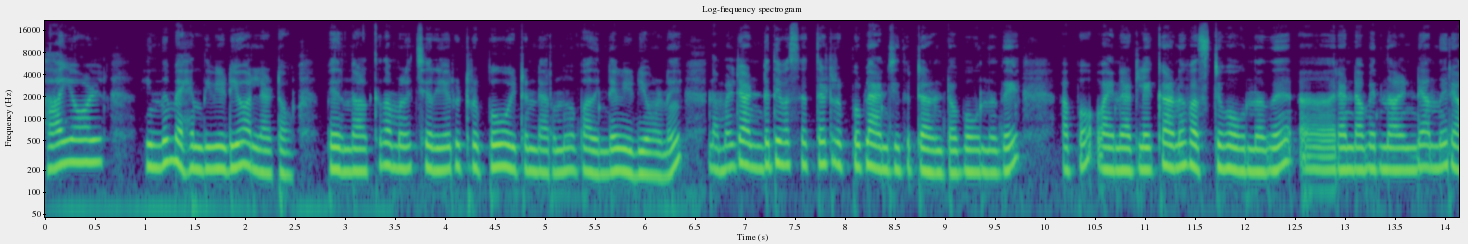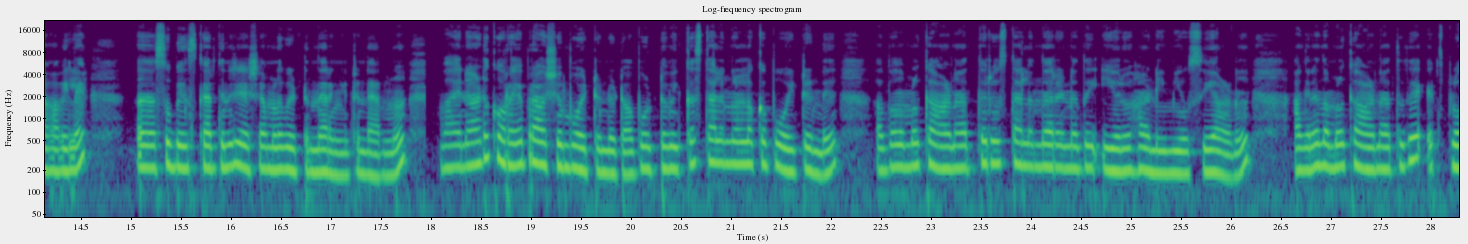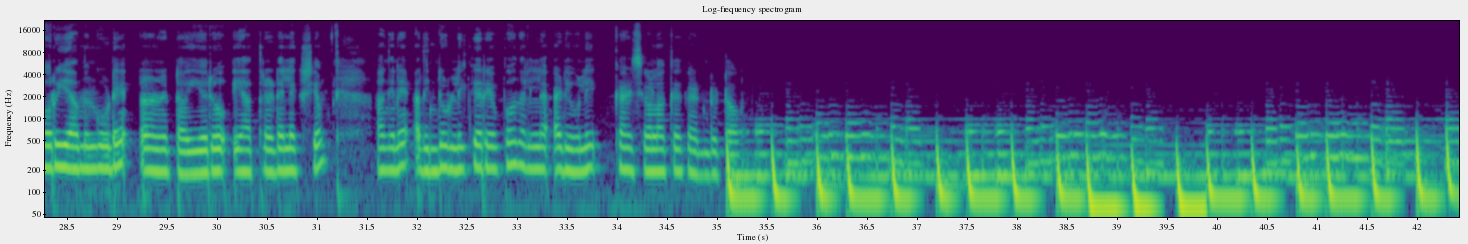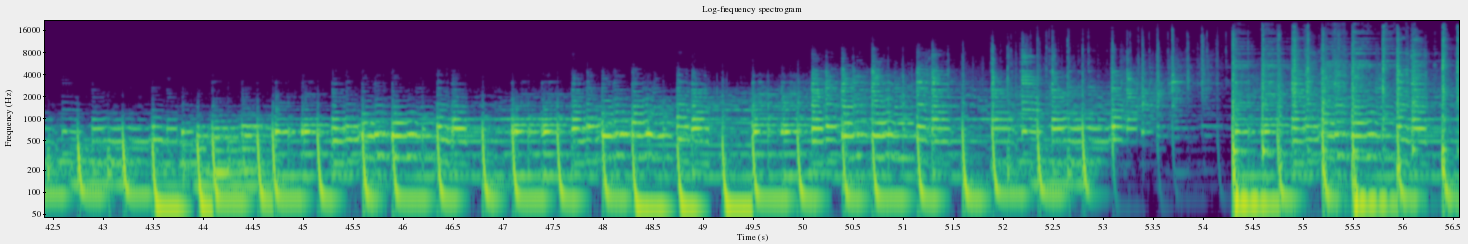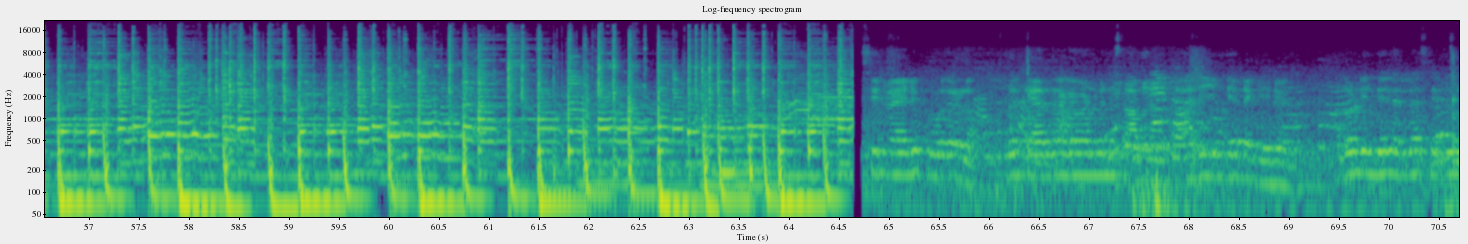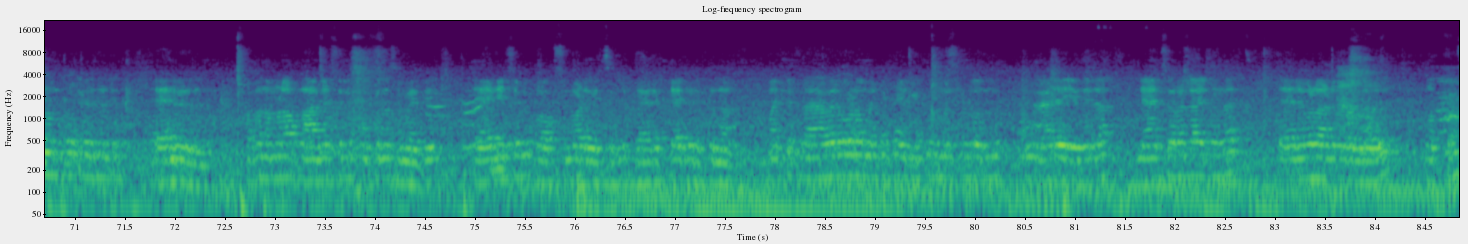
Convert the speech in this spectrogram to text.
Hi all. ഇന്ന് mehndi video അല്ല കേട്ടോ പെരുന്നാൾക്ക് നമ്മൾ ചെറിയൊരു ട്രിപ്പ് പോയിട്ടുണ്ടായിരുന്നു അപ്പോൾ അതിന്റെ വീഡിയോ ആണ്. നമ്മൾ രണ്ട് ദിവസത്തെ ട്രിപ്പ് പ്ലാൻ ചെയ്തിട്ടാണ് കേട്ടോ പോകുന്നത്. അപ്പോൾ വയനാട്ടിലേക്കാണ് ഫസ്റ്റ് പോകുന്നത്. രണ്ടാം പെരുന്നാളിന്റെ അന്ന് രാവിലെ സുബേസ്കാരത്തിന് ശേഷം നമ്മൾ വീട്ടിൽ നിന്ന് ഇറങ്ങിയിട്ടുണ്ടായിരുന്നു വയനാട് കുറേ പ്രാവശ്യം പോയിട്ടുണ്ട് കേട്ടോ അപ്പോൾ ഒട്ടുമിക്ക സ്ഥലങ്ങളിലൊക്കെ പോയിട്ടുണ്ട്. അപ്പോൾ നമ്മൾ കാണാത്തൊരു സ്ഥലം എന്ന് പറയുന്നത് ഈ ഒരു ഹണി മ്യൂസിയം ആണ് അങ്ങനെ നമ്മൾ കാണാത്തത് എക്സ്പ്ലോർ ചെയ്യാമെന്നും കൂടെ ആണ് കേട്ടോ ഈ ഒരു യാത്രയുടെ ലക്ഷ്യം. അങ്ങനെ അതിന്റെ ഉള്ളിൽ കയറിയപ്പോൾ നല്ല അടിപൊളി കാഴ്ചകളൊക്കെ കണ്ടു കേട്ടോ എക്സിൽ വാല്യൂ കൂടുതലുള്ള ഇതൊരു കേന്ദ്ര ഗവൺമെന്റ് സ്ഥാപനമാണ് ആദ്യം ഇന്ത്യയുടെ കീഴിൽ വരുന്നത്. അതുകൊണ്ട് ഇന്ത്യയിൽ എല്ലാ സ്റ്റേറ്റിലും നമുക്ക് വരുന്നുണ്ട് തേൻ വരുന്നുണ്ട്. അപ്പോൾ നമ്മൾ ആ പ്ലാന്റേഴ്സിൽ പൂക്കുന്ന സമയത്ത് തേനീച്ചും ക്ലോക്സുമാട് വെച്ചിട്ട് ഡയറക്റ്റ് ആയിട്ട് എടുക്കുന്നതാണ്. മറ്റ് ഫ്ലേവറുകളോ മറ്റ് കെമിക്കലും മറ്റുള്ളതൊന്നും ആഡ് ചെയ്യുന്നില്ല. നാച്ചുറൽ ആയിട്ടുള്ള തേനുകളാണ് വരുന്നത്. മൊത്തം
